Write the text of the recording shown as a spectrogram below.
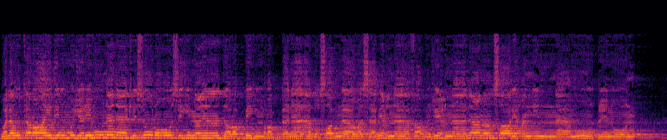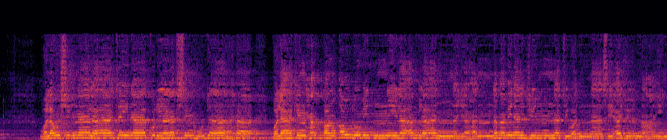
ولو ترى إذ المجرمون ناكسوا رؤوسهم عند ربهم ربنا أبصرنا وسمعنا فارجعنا نعمل صالحا إنا موقنون. ولو شئنا لآتينا كل نفس هداها ولكن حق القول مني لأملأن جهنم من الجنة والناس أجمعين.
